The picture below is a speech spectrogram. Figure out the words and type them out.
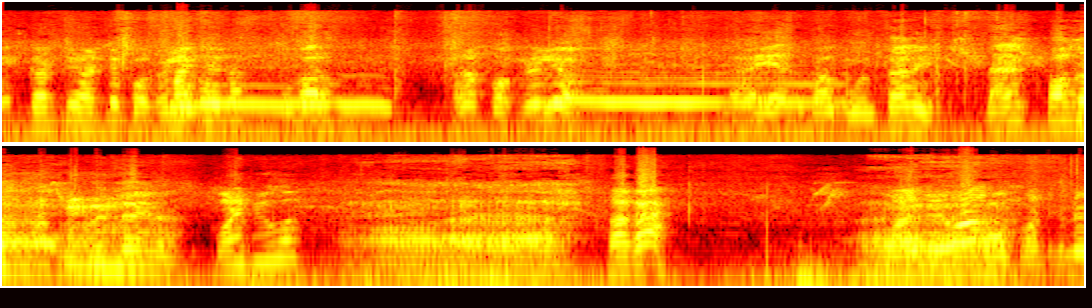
એક કરતી હટે પકડી લે ઉપર અરે પકડી લ્યો. ના યાર બા બોલતા નહીં. ડાયરેક્ટ પગ હાથ પકડી લઈને. પાણી પીવું? કાકા. કોણ પીવો? પટકડે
